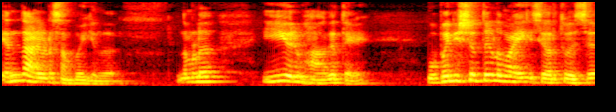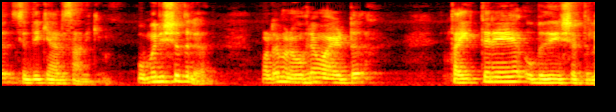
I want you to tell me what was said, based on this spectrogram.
എന്താണ് ഇവിടെ സംഭവിക്കുന്നത്? നമ്മൾ ഈ ഒരു ഭാഗത്തെ ഉപനിഷത്തുകളുമായി ചേർത്ത് വെച്ച് ചിന്തിക്കാനായിട്ട് സാധിക്കും. ഉപനിഷത്തിൽ വളരെ മനോഹരമായിട്ട് തൈത്തരേയ ഉപദേശത്തിൽ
